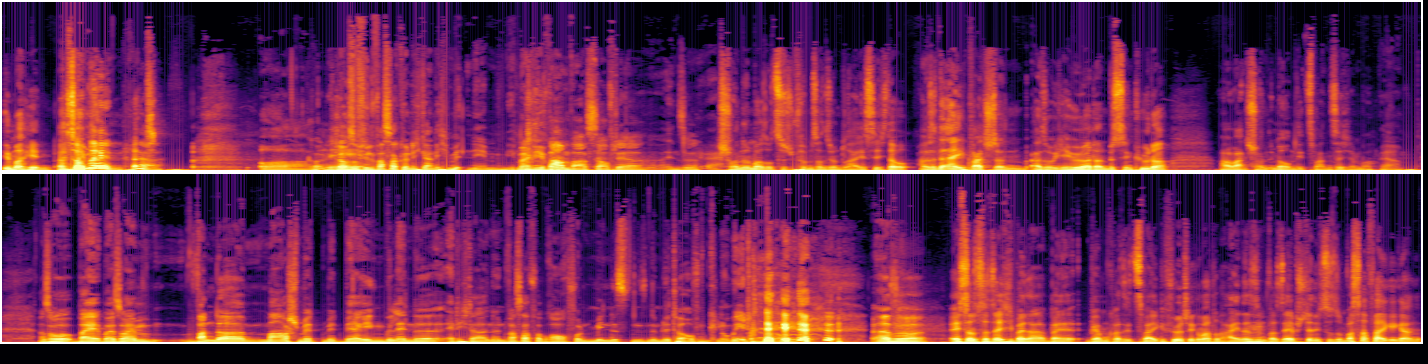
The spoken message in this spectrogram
Immerhin. Also, immerhin, ja. Oh, Gott, nee. Ich glaube, so viel Wasser könnte ich gar nicht mitnehmen. Ich meine, wie warm war es da auf der Insel? Ja, schon immer so zwischen 25 und 30. Da. Also nein, Quatsch, dann, also je höher, dann ein bisschen kühler. Aber schon immer um die 20 immer. Ja. Also bei, bei so einem Wandermarsch mit, mit bergigem Gelände hätte ich da einen Wasserverbrauch von mindestens einem Liter auf einen Kilometer. also, ist uns tatsächlich bei einer, bei, wir haben quasi zwei Geführte gemacht und eine Mhm. sind wir selbstständig zu so einem Wasserfall gegangen.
